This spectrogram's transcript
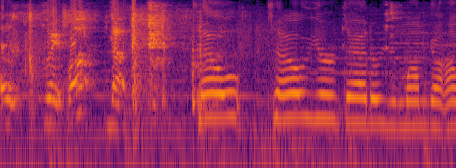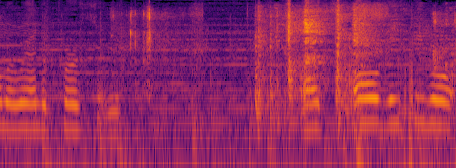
Uh, wait, what? No. Tell, tell your dad or your mom that I'm a random person. Like, all these people,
